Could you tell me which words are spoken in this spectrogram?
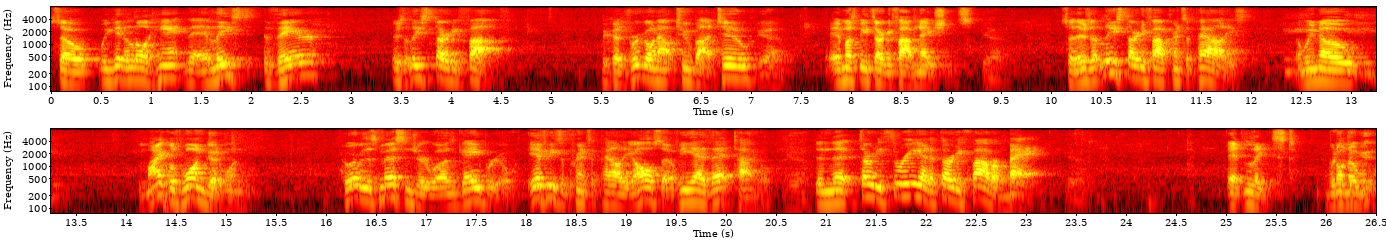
So we get a little hint that at least there, there's at least 35. Because if we're going out two by two, Yeah. it must be 35 nations. Yeah. So there's at least 35 principalities. And we know Michael's one good one. Whoever this messenger was, Gabriel, if he's a principality also, if he has that title, Yeah. then that 33 out of 35 are bad, Yeah. at least. We don't know. good-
